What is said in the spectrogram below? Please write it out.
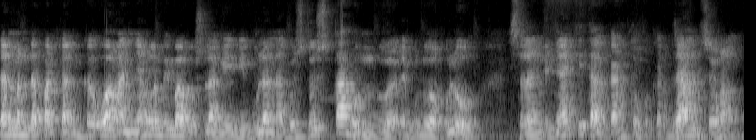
dan mendapatkan keuangan yang lebih bagus lagi di bulan Agustus tahun 2020. Selanjutnya kita kartu pekerjaan seorang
